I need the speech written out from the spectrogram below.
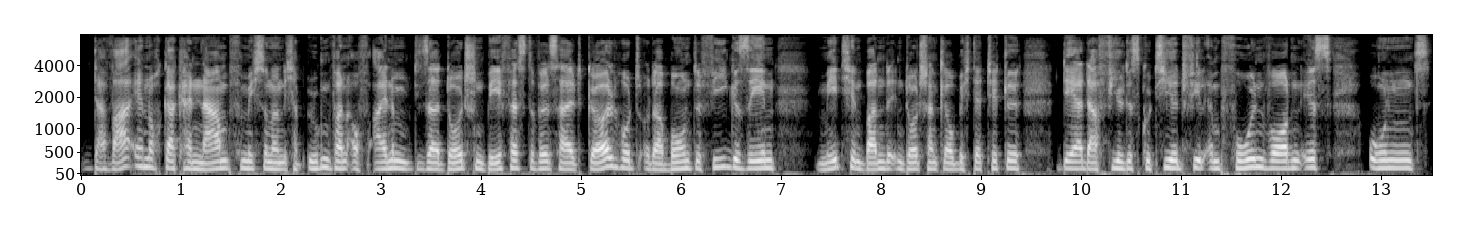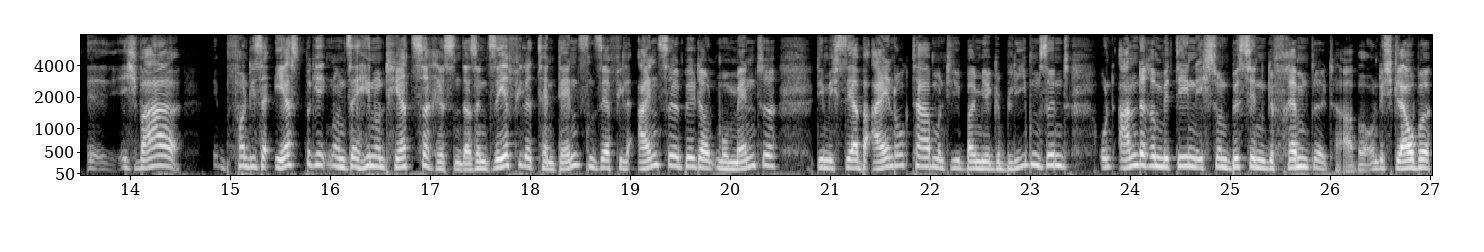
da war er noch gar kein Name für mich, sondern ich habe irgendwann auf einem dieser deutschen B-Festivals halt Girlhood oder Bon de Fille gesehen. Mädchenbande in Deutschland, glaube ich, der Titel, der da viel diskutiert, viel empfohlen worden ist. Und äh, ich war von dieser Erstbegegnung sehr hin und her zerrissen. Da sind sehr viele Tendenzen, sehr viele Einzelbilder und Momente, die mich sehr beeindruckt haben und die bei mir geblieben sind und andere, mit denen ich so ein bisschen gefremdelt habe. Und ich glaube,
